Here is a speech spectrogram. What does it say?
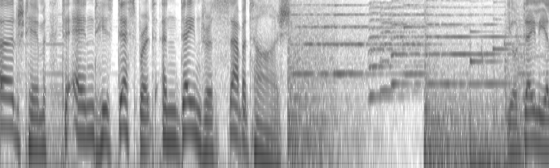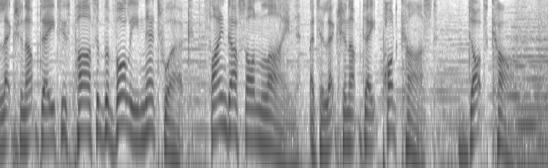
urged him to end his desperate and dangerous sabotage. Your daily election update is part of the Volley Network. Find us online at electionupdatepodcast.com.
